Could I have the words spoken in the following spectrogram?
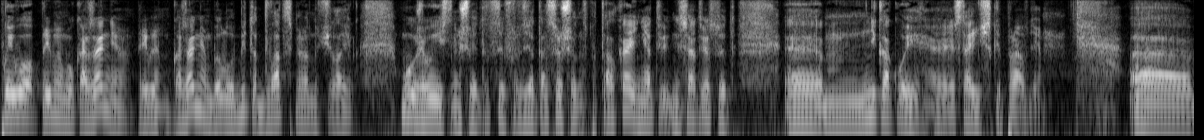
по его прямым указаниям, прямым указаниям было убито 20 миллионов человек. Мы уже выяснили, что эта цифра взята совершенно с потолка и не, ответ, не соответствует э, никакой исторической правде. Э,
